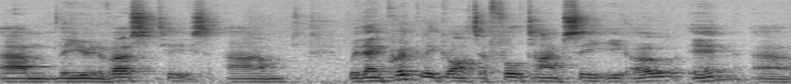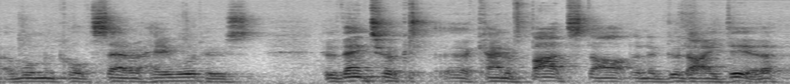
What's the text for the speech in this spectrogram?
um, the universities. Um, we then quickly got a full-time CEO in, uh, a woman called Sarah Haywood, who's who then took a kind of bad start and a good idea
